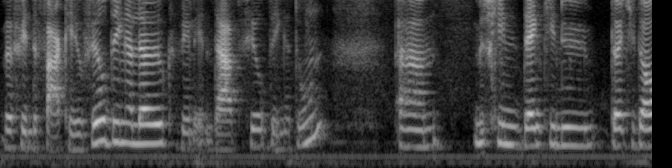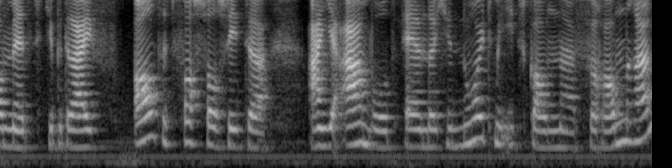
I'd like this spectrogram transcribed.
we vinden vaak heel veel dingen leuk, willen inderdaad veel dingen doen. Ehm, misschien denk je nu dat je dan met je bedrijf altijd vast zal zitten aan je aanbod en dat je nooit meer iets kan uh, veranderen.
